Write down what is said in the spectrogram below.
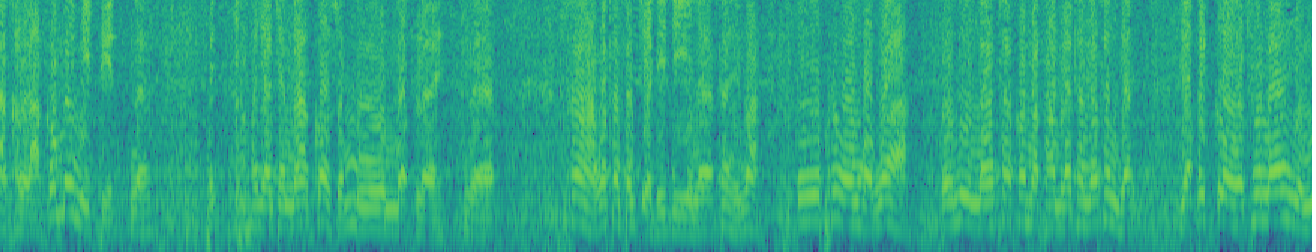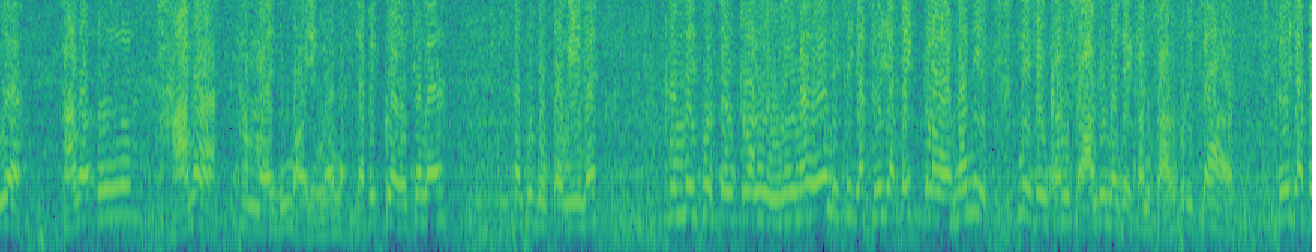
อักขระก็ไม่มีผิดนะพยัญชนะก็สมบูรณ์หมดเลยนะฮะถ้าหากว่าท่านสังเกตดีๆนะท่านเห็นว่า เออพระองค์บอกว่าเออนี่นะถ้าเขามาทำอะไรท่านนะท่านอย่าอย่าไปโกรธเขานะอย่างเงี้ยถามว่าเออ ถามว่าทำไมถึงบอกอย่างนั้นอะอย่าไปโกรธเขานะท่านพูดตรงๆนี้ไหม ท่านไม่พูดตรงๆอย่างนี้นะเออนี่เธออย่าเธออย่าไปโกรธนะนี่ นี่เป็นคำสอนที่ไม่ใช่คำสอนของพระพุทธเจ้า เธออย่าไป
